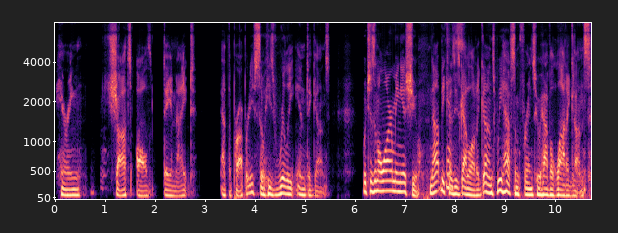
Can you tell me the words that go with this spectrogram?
hearing shots all day and night at the property. So he's really into guns, which is an alarming issue. Not because he's got a lot of guns. We have some friends who have a lot of guns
